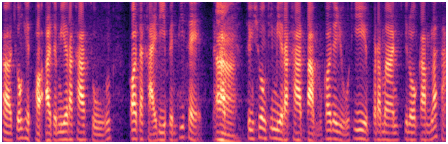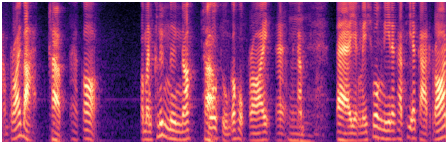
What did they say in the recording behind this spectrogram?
เอ่อช่วงเห็ดเพาะอาจจะมีราคาสูงก็จะขายดีเป็นพิเศษนะครับอ่าซึ่งช่วงที่มีราคาต่ำก็จะอยู่ที่ประมาณกิโลกรัมละ 300 บาทครับอะก็ประมาณครึ่งหนึ่งเนาะครับช่วงสูงก็ 600อะอืนะครับม แต่อย่างในช่วงนี้นะครับที่อากาศร้อน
